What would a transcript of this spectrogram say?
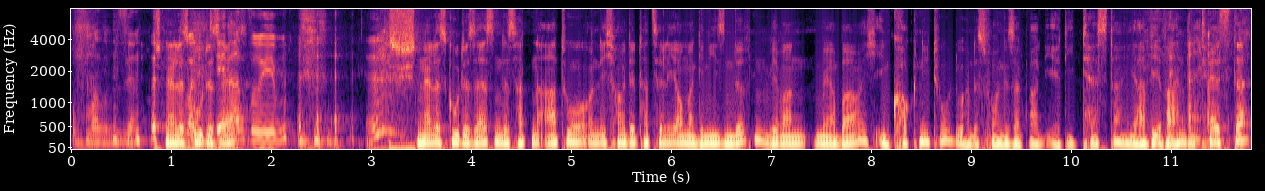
auch mal so ein bisschen Schnelles, gutes Essen. anzuheben. Schnelles, gutes Essen, das hatten Arthur und ich heute tatsächlich auch mal genießen dürfen. Wir waren mehr bei euch, inkognito. Du hattest vorhin gesagt, wart ihr die Tester? Ja, wir waren die Tester.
